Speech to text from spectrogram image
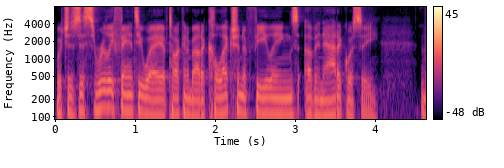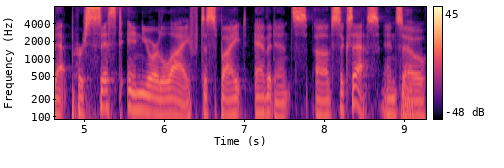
which is this really fancy way of talking about a collection of feelings of inadequacy that persist in your life despite evidence of success. And so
